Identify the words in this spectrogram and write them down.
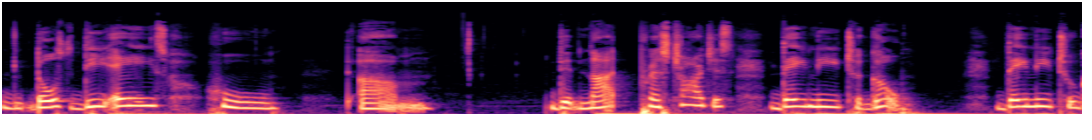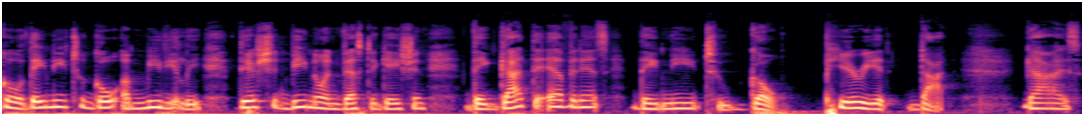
Those DAs who um, did not press charges, they need to go. They need to go. They need to go immediately. There should be no investigation. They got the evidence. They need to go. Period. Dot. Guys,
